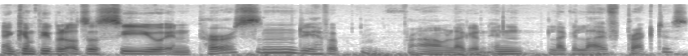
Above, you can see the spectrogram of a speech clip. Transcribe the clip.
And can people also see you in person? Do you have a um, like an in like a live practice?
